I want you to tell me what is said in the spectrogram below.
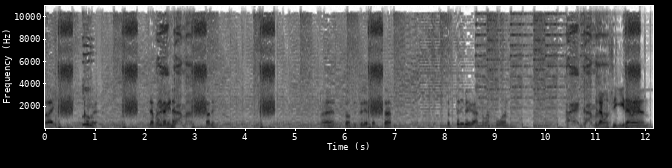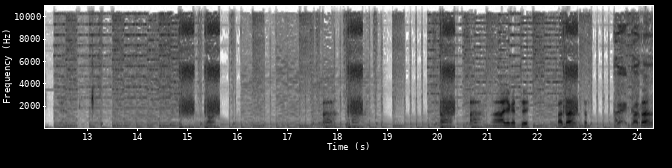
¡Ay! ¡Corre! Ya, pues, y la mina. Dale. A ver, entonces sería saltar. Saltar y pegar nomás, pues, weón. High Y la musiquita. Toma. Ah, ah. Ah, ah. Ah, ya caché. Patá, sal... ya, patá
